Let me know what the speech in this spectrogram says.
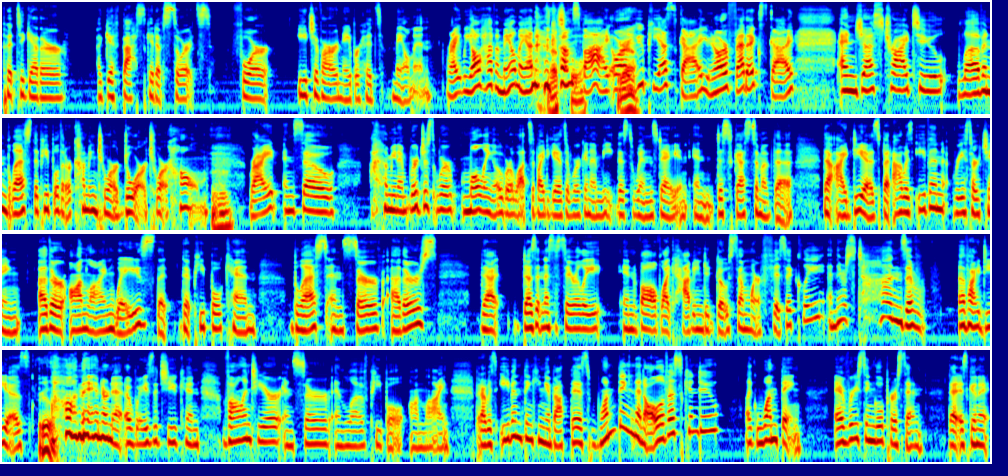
put together a gift basket of sorts for each of our neighborhood's mailmen, right? We all have a mailman who That's comes cool. by or Yeah. a UPS guy, you know, or FedEx guy, and just try to love and bless the people that are coming to our door, to our home, Mm-hmm. right? And so, I mean, we're just we're mulling over lots of ideas, and we're going to meet this Wednesday and, and discuss some of the the ideas. But I was even researching other online ways that that people can bless and serve others that doesn't necessarily involve like having to go somewhere physically. And there's tons of of ideas Really? on the internet of ways that you can volunteer and serve and love people online. But I was even thinking about this one thing that all of us can do, like one thing, every single person that is going to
